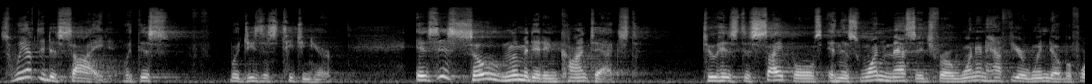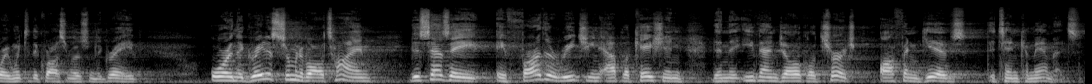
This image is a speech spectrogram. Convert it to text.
so we have to decide with this, what Jesus is teaching here. Is this so limited in context to his disciples in this one message for a one and a half year window before he went to the cross and rose from the grave? Or in the greatest sermon of all time, this has a, a farther reaching application than the evangelical church often gives the Ten Commandments.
